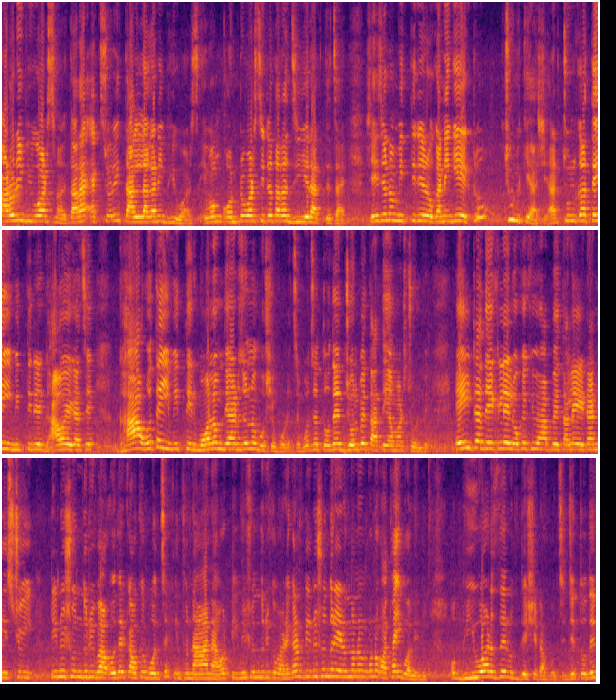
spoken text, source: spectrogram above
কারোরই ভিউয়ার্স নয়, তারা অ্যাকচুয়ালি তাল লাগানি ভিউয়ার্স এবং কন্ট্রোভার্সিটা তারা জিয়ে রাখতে চায়। সেই জন্য মিত্তিরের ওখানে গিয়ে একটু চুলকে আসে। আর চুলকাতেই মিত্তিরের ঘা হয়ে গেছে। ঘা হতেই মিত্তির মলম দেওয়ার জন্য বসে পড়েছে। বলছে, তোদের জ্বলবে তাতে আমার চলবে। এইটা দেখলে লোকে কী ভাববে? তাহলে এটা নিশ্চয়ই টিনু সুন্দরী বা ওদের কাউকে বলছে, কিন্তু না না, ও টিনু সুন্দরীকে বলে কারণ টিনু সুন্দরী এরকম ধরনের কোনো কথাই বলেনি। ও ভিউয়ার্সদের উদ্দেশ্যে এটা বলছে, যে তোদের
